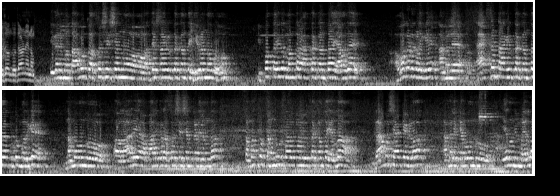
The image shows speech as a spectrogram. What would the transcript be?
ಇದೊಂದು ಉದಾಹರಣೆ ನಮ್ಮ ಈಗ ನಿಮ್ಮ ತಾಲೂಕು ಅಸೋಸಿಯೇಷನ್ ಅಧ್ಯಕ್ಷರಾಗಿರ್ತಕ್ಕಂಥ ಹೀರಣ್ಣವರು ಇಪ್ಪತ್ತೈದರ ನಂತರ ಆಗ್ತಕ್ಕಂಥ ಯಾವುದೇ ಅವಘಡಗಳಿಗೆ ಆಮೇಲೆ ಆಕ್ಸಿಡೆಂಟ್ ಆಗಿರ್ತಕ್ಕಂಥ ಕುಟುಂಬರಿಗೆ ನಮ್ಮ ಒಂದು ಲಾರಿಯ ಮಾಲೀಕರ ಅಸೋಸಿಯೇಷನ್ ಕಡೆಯಿಂದ ಸಮಸ್ತ ಸಂಡೂರು ತಾಲೂಕಿನಲ್ಲಿರ್ತಕ್ಕಂಥ ಎಲ್ಲ ಗ್ರಾಮ ಶಾಖೆಗಳ, ಆಮೇಲೆ ಕೆಲವೊಂದು ಏನು ನಿಮ್ಮ ಎಲ್ಲ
